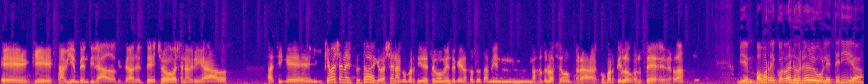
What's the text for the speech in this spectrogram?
eh, que está bien ventilado, que se abre el techo, vayan abrigados. Así que que vayan a disfrutar, que vayan a compartir este momento que nosotros también nosotros lo hacemos para compartirlo con ustedes, ¿verdad? Bien, vamos a recordar los horarios de boletería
